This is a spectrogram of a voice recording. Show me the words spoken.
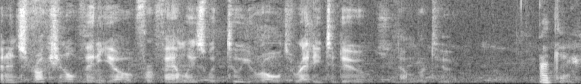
an instructional video for families with two-year-olds ready to do number two. Okay.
